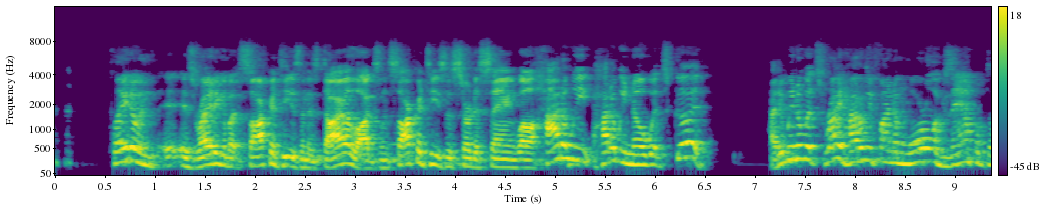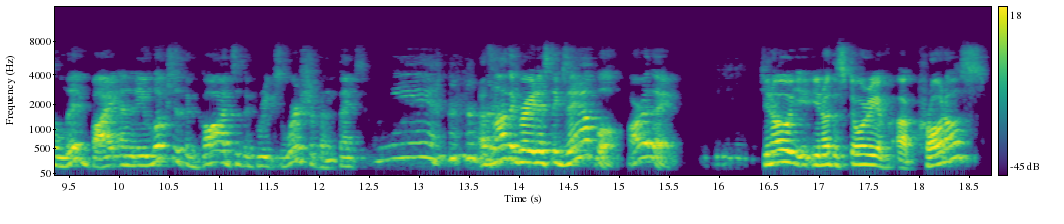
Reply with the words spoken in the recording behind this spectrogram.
Plato is writing about Socrates and his dialogues, and Socrates is sort of saying, "Well, how do we how do we know what's good? How do we know what's right? How do we find a moral example to live by?" And then he looks at the gods that the Greeks worship and thinks, "Yeah, that's not the greatest example, are they?" Do you know, you know the story of uh, Kronos?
